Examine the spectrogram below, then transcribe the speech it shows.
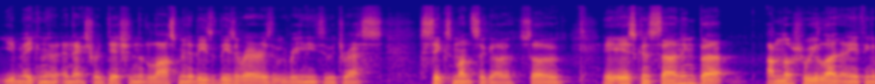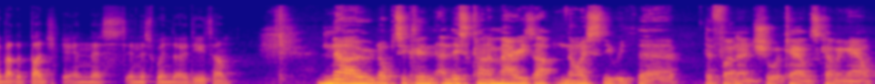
you're making an extra addition at the last minute. These these are areas that we really need to address six months ago. So it is concerning, but I'm not sure we learned anything about the budget in this in this window. Do you, Tom? No, not particularly. And this kind of marries up nicely with the the financial accounts coming out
